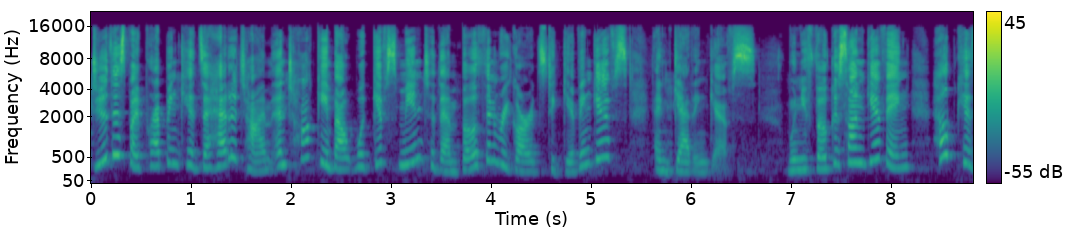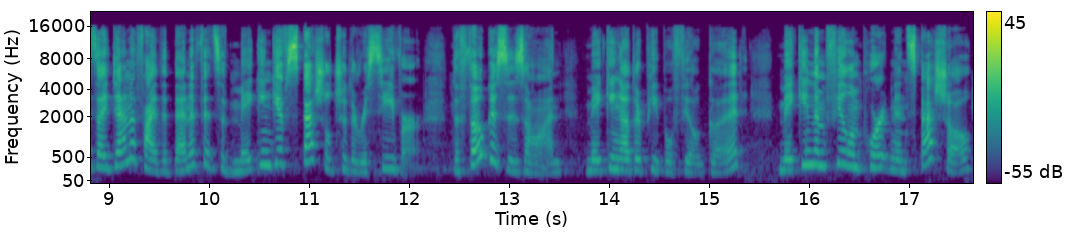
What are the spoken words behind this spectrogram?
Do this by prepping kids ahead of time and talking about what gifts mean to them, both in regards to giving gifts and getting gifts. When you focus on giving, help kids identify the benefits of making gifts special to the receiver. The focus is on making other people feel good, making them feel important and special,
